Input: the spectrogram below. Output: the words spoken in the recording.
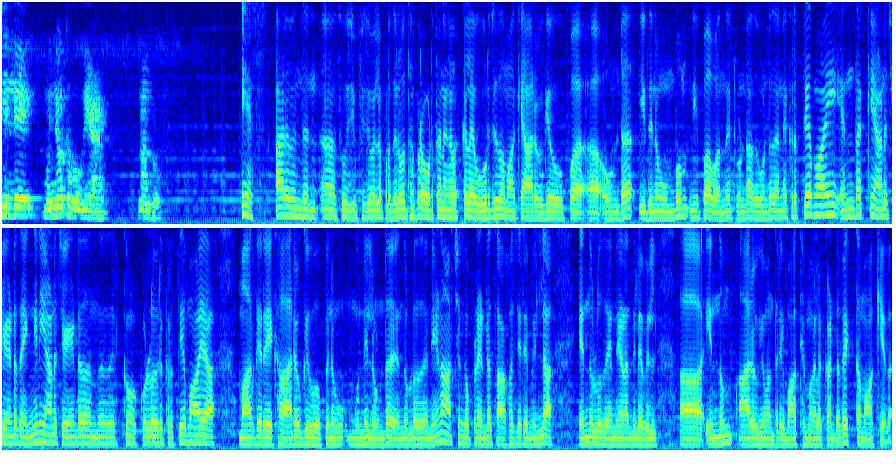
ജില്ലയിൽ മുന്നോട്ട് പോവുകയാണ്. നന്ദു. യെസ് അരവിന്ദൻ സൂചിപ്പിച്ച പോലെ പ്രതിരോധ പ്രവർത്തനങ്ങൾക്കെല്ലാം ഊർജിതമാക്കി ആരോഗ്യവകുപ്പ് ഉണ്ട്. ഇതിനു മുമ്പും നിപ വന്നിട്ടുണ്ട്. അതുകൊണ്ട് തന്നെ കൃത്യമായി എന്തൊക്കെയാണ് ചെയ്യേണ്ടത് എങ്ങനെയാണ് ചെയ്യേണ്ടത് എന്നതിനൊക്കെയുള്ള ഒരു കൃത്യമായ മാർഗരേഖ ആരോഗ്യവകുപ്പിന് മുന്നിലുണ്ട് എന്നുള്ളത് തന്നെയാണ്. ആശങ്കപ്പെടേണ്ട സാഹചര്യമില്ല എന്നുള്ളത് തന്നെയാണ് നിലവിൽ ഇന്നും ആരോഗ്യമന്ത്രി മാധ്യമങ്ങളെ കണ്ട് വ്യക്തമാക്കിയത്.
